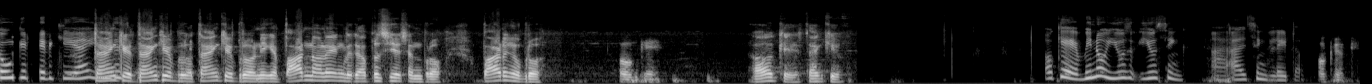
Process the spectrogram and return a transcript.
தூங்கிட்டு இருக்கியா எங்க thank you thank you bro thank you bro நீங்க பாடினாலே எங்களுக்கு அப்ரிசியேஷன் ப்ரோ பாடுங்க bro okay okay thank you okay Vino you you sing I sing later okay okay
